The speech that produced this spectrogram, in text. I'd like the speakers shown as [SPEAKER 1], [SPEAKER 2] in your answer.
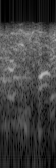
[SPEAKER 1] Everybody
